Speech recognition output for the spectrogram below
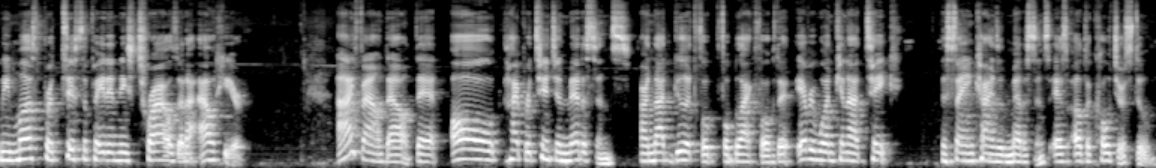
We must participate in these trials that are out here. I found out that all hypertension medicines are not good for, for Black folks, that everyone cannot take the same kinds of medicines as other cultures do.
